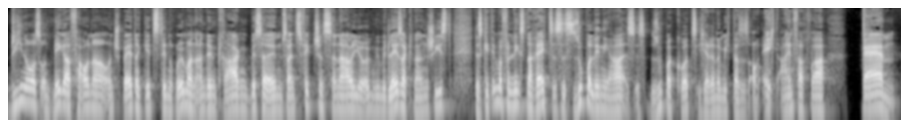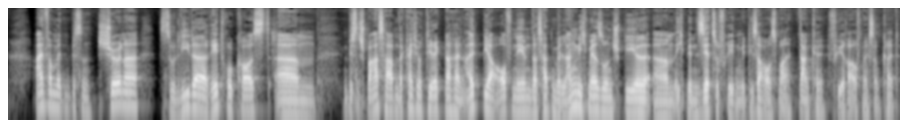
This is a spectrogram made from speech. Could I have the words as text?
Dinos und Megafauna und später geht's den Römern an den Kragen, bis er im Science-Fiction-Szenario irgendwie mit Laserknallen schießt. Das geht immer von links nach rechts, es ist super linear, es ist super kurz. Ich erinnere mich, dass es auch echt einfach war. Bam! einfach mit ein bisschen schöner, solider Retro-Kost, ähm, ein bisschen Spaß haben. Da kann ich auch direkt nachher ein Altbier aufnehmen. Das hatten wir lang nicht mehr so ein Spiel. Ähm, ich bin sehr zufrieden mit dieser Auswahl. Danke für Ihre Aufmerksamkeit.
